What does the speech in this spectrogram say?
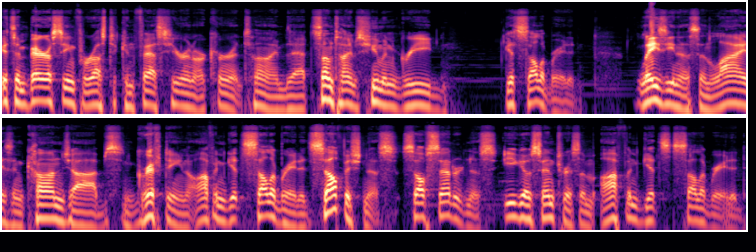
It's embarrassing for us to confess here in our current time that sometimes human greed gets celebrated. Laziness and lies and con jobs and grifting often gets celebrated. Selfishness, self centeredness, egocentrism often gets celebrated.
